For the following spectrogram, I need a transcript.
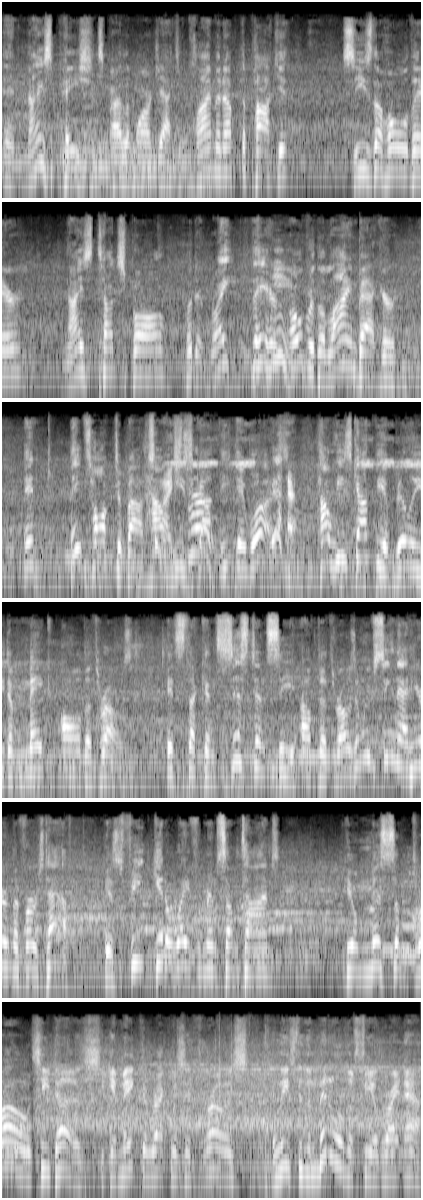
And nice patience by Lamar Jackson. Climbing up the pocket. Sees the hole there. Nice touch ball. Put it right there mm. over the linebacker. And they talked about That's how nice he's throw. got the, it was yeah. how he's got the ability to make all the throws. It's the consistency of the throws, and we've seen that here in the first half. His feet get away from him sometimes. He'll miss some throws. He does. He can make the requisite throws, at least in the middle of the field right now.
